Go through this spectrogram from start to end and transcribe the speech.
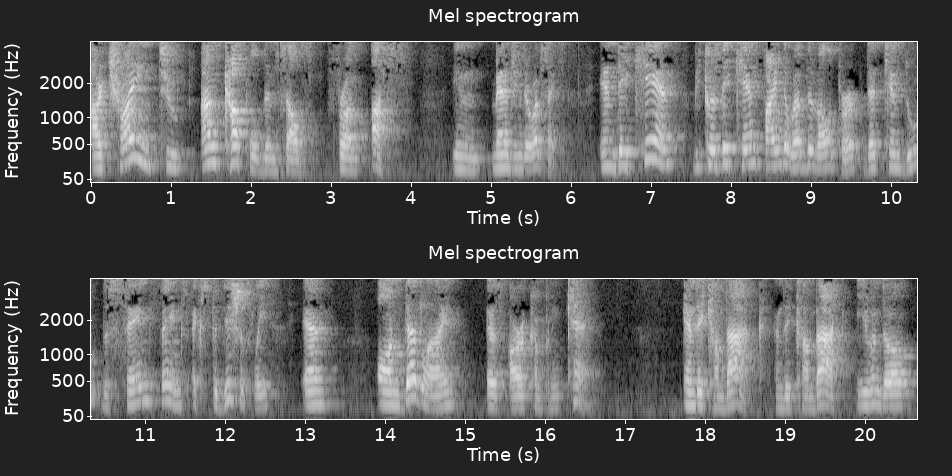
are trying to uncouple themselves from us in managing their websites. And they can't because they can't find a web developer that can do the same things expeditiously and on deadline as our company can. And they come back and they come back even though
